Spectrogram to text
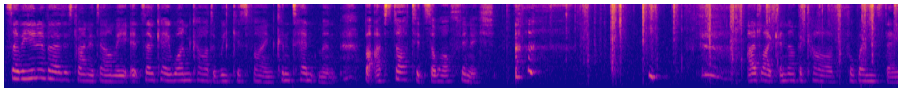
So the universe is trying to tell me it's okay, one card a week is fine, contentment, but I've started so I'll finish. I'd like another card for Wednesday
